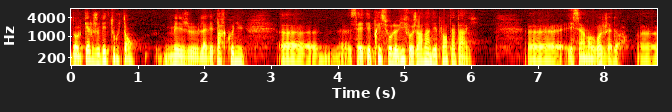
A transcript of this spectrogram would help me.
dans lequel je vais tout le temps, mais je l'avais pas reconnu. Euh, ça a été pris sur le vif au Jardin des Plantes à Paris. Euh, et c'est un endroit que j'adore. Euh,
